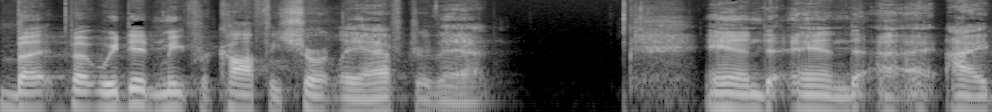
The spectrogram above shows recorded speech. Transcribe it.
But, but we did meet for coffee shortly after that. And, and I, I,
